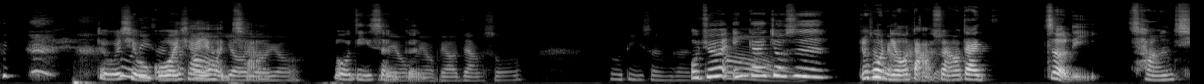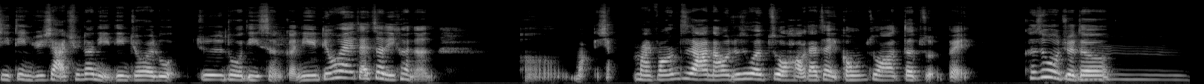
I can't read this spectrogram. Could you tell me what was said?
这样？对不起，我国文现在也很差，有有有，落地生根，没有，不要这样说，落地生根，我觉得应该就是，如果你有打算要在这里长期定居下去，那你一定就会落。就是落地生根，你一定会在这里可能，呃，买想买房子啊，然后就是会做好在这里工作的准备。可是我觉得，嗯，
